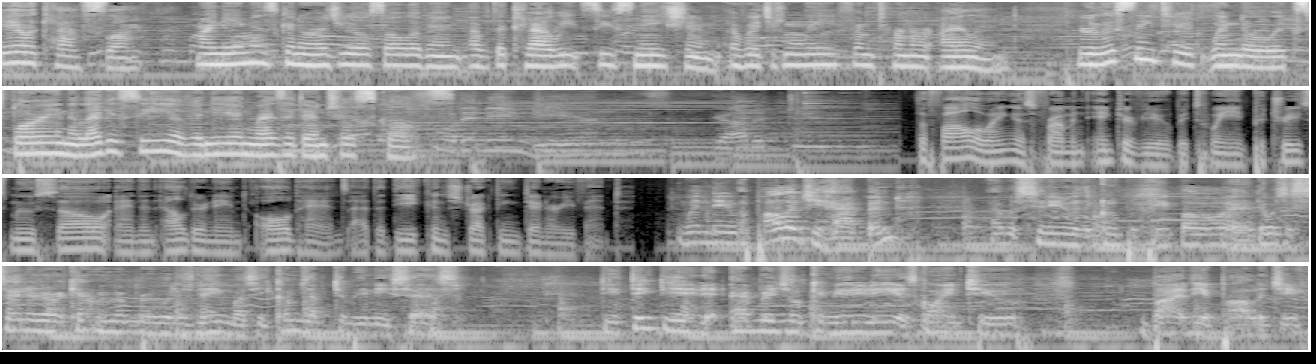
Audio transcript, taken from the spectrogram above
Gaila Casla. My name is Ganarji O'Sullivan of the Tlowitsis Nation, originally from Turnour Island. You're listening to Window exploring the legacy of Indian residential schools. The following is from an interview between Patrice Mousseau and an elder named Old Hands at the Deconstructing Dinner event. When the apology happened, I was sitting with a group of people. Uh, there was a senator, I can't remember what his name was. He comes up to me and he says, Do you think the Aboriginal community is going to buy the apology?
